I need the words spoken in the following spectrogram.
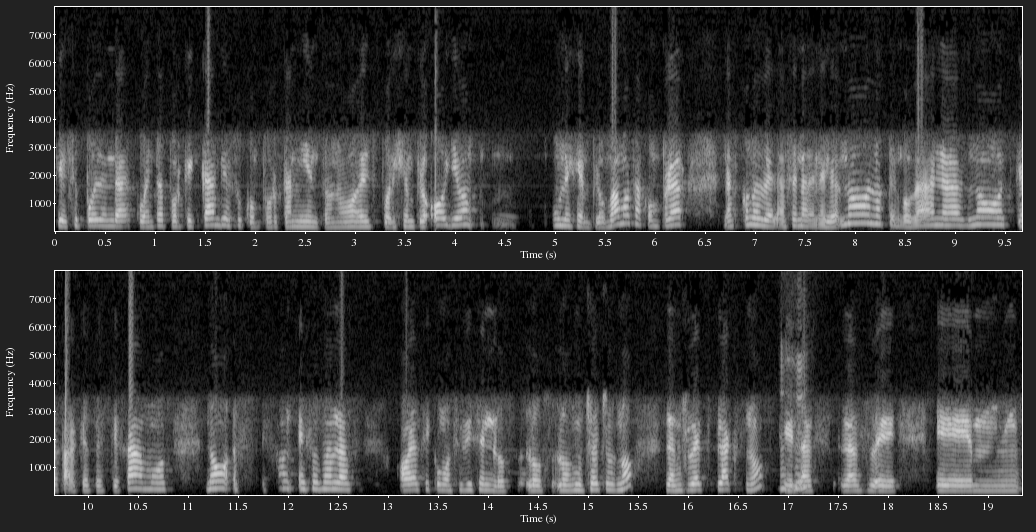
que se pueden dar cuenta porque cambia su comportamiento, ¿no? Es, por ejemplo, oye, un ejemplo, vamos a comprar las cosas de la cena de Navidad. No, no tengo ganas, no, es que para qué festejamos, no, son, esos son las, ahora sí como se dicen los, los, los muchachos, ¿no? Las red flags, ¿no? Que las, las, eh, eh,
